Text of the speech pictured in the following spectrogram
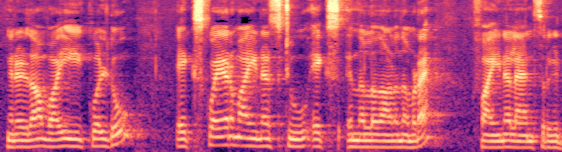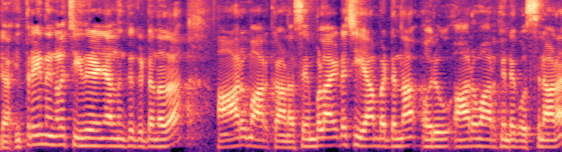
ഇങ്ങനെ എഴുതാം. Y equal to x square minus two x എന്നുള്ളതാണ് നമ്മുടെ ഫൈനൽ ആൻസർ കിട്ടുക. ഇത്രയും നിങ്ങൾ ചെയ്തു കഴിഞ്ഞാൽ നിങ്ങൾക്ക് കിട്ടുന്നത് ആറ് മാർക്കാണ് സിമ്പിളായിട്ട് ചെയ്യാൻ പറ്റുന്ന ഒരു ആറ് മാർക്കിന്റെ ക്വസ്റ്റ്യൻ ആണ്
